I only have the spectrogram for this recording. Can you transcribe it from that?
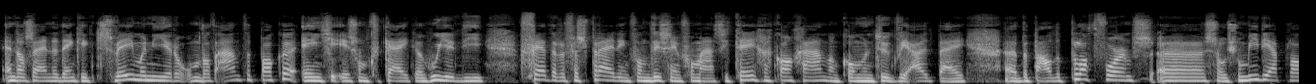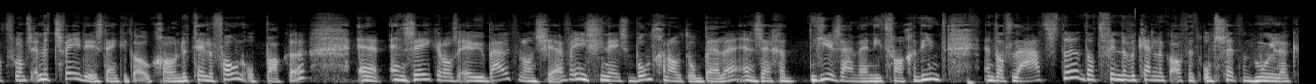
En dan zijn er denk ik twee manieren om dat aan te pakken. Eentje is om te kijken hoe je die verdere verspreiding van disinformatie tegen kan gaan. Dan komen we natuurlijk weer uit bij uh, bepaalde platforms, social media platforms. En de tweede is denk ik ook gewoon de telefoon oppakken. En, en zeker als EU-buitenlandchef en je Chinese bondgenoten opbellen en zeggen: hier zijn wij niet van gediend. En dat laatste, dat vinden we kennelijk altijd ontzettend moeilijk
